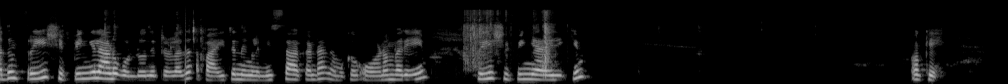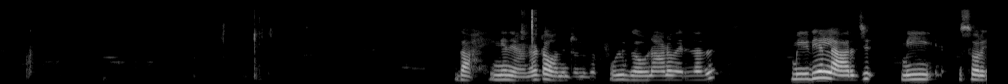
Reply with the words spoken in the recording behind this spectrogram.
അതും ഫ്രീ ഷിപ്പിങ്ങിലാണ് കൊണ്ടുവന്നിട്ടുള്ളത്. അപ്പൊ ഐറ്റം നിങ്ങൾ മിസ്സാക്കണ്ട നമുക്ക് ഓണം വരെയും ഫ്രീ ഷിപ്പിംഗ് ആയിരിക്കും. ഓക്കെ ഇതാ ഇങ്ങനെയാണ് കേട്ടോ വന്നിട്ടുള്ളത്. ഫുൾ ഗൗൺ ആണ് വരുന്നത്. മീഡിയം ലാർജ് മീ സോറി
